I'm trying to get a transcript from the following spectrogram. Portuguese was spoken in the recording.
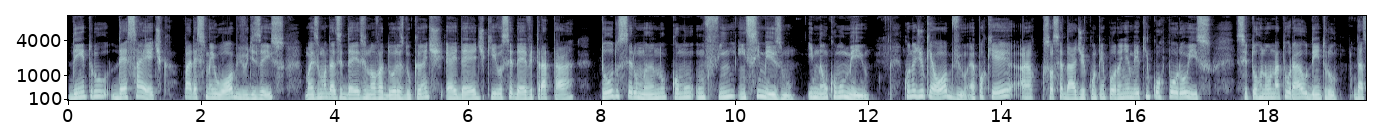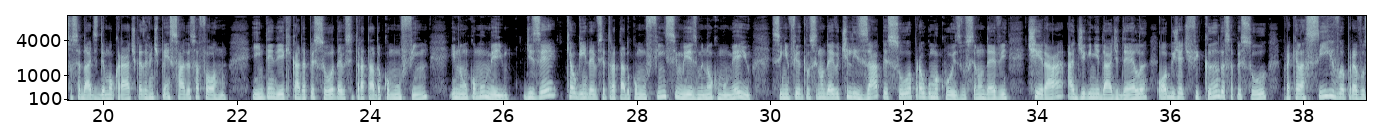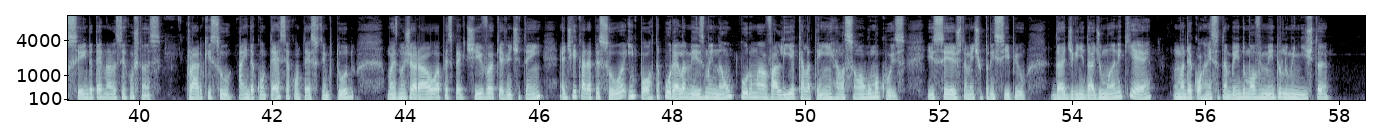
dentro dessa ética. Parece meio óbvio dizer isso, mas uma das ideias inovadoras do Kant é a ideia de que você deve tratar todo ser humano como um fim em si mesmo e não como meio. Quando eu digo que é óbvio, é porque a sociedade contemporânea meio que incorporou isso, se tornou natural dentro das sociedades democráticas a gente pensar dessa forma e entender que cada pessoa deve ser tratada como um fim e não como um meio. Dizer que alguém deve ser tratado como um fim em si mesmo e não como um meio significa que você não deve utilizar a pessoa para alguma coisa, você não deve tirar a dignidade dela, objetificando essa pessoa para que ela sirva para você em determinadas circunstâncias. Claro que isso ainda acontece, acontece o tempo todo, mas no geral a perspectiva que a gente tem é de que cada pessoa importa por ela mesma e não por uma valia que ela tem em relação a alguma coisa. Isso seria justamente o princípio da dignidade humana e que é uma decorrência também do movimento iluminista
